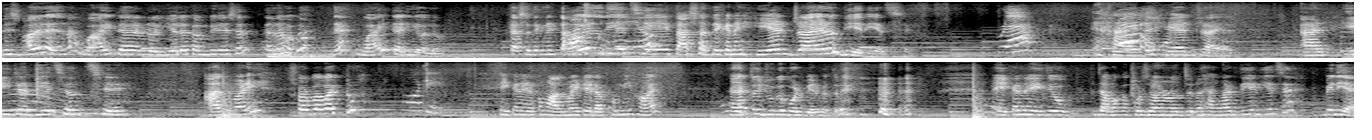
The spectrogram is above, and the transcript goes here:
বেশ ভালো লাগে না? হোয়াইট আর ইয়েলো কম্বিনেশন তাই না বাবা? দেখ হোয়াইট আর ইয়েলো তার সাথে এখানে টাওয়েল দিয়েছে তার সাথে এখানে হেয়ার ড্রায়ারও দিয়ে দিয়েছে। হ্যাঁ এটা হেয়ার ড্রায়ার আর এইটা দিয়েছে হচ্ছে আলমারি সর বাবা একটু. এইখানে এরকম আলমারিটা এরকমই হয়। হ্যাঁ তুই ঢুকে পড়বি এর ভেতরে। এইখানে এই যে জামা কাপড় ঝরানোর জন্য হ্যাঙ্গার দিয়ে দিয়েছে। বেরিয়ে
